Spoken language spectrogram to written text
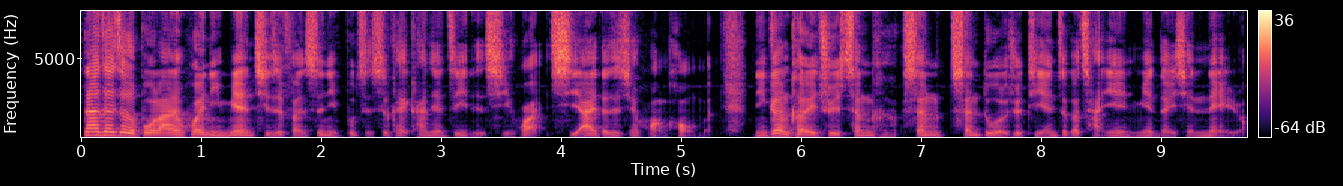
那在这个博览会里面，其实粉丝你不只是可以看见自己的喜欢、喜爱的这些皇后们，你更可以去深深深度的去体验这个产业里面的一些内容。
